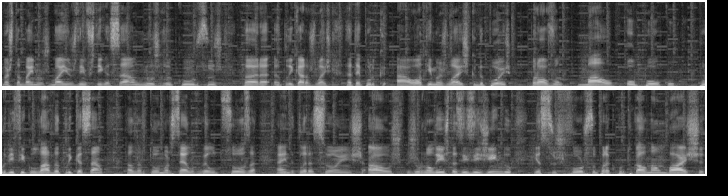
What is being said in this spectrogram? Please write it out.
mas também nos meios de investigação, nos recursos para aplicar as leis. Até porque há ótimas leis que depois provam mal ou pouco por dificuldade de aplicação, alertou Marcelo Rebelo de Sousa em declarações aos jornalistas, exigindo esse esforço para que Portugal não baixe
